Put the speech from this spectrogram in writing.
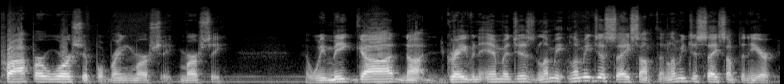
Proper worship will bring mercy. Mercy and we meet God, not graven images. Let me let me just say something. Let me just say something here.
